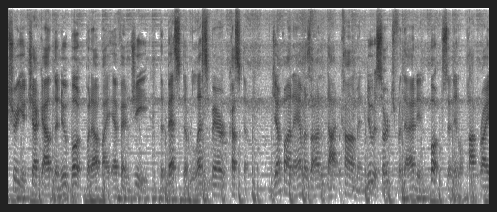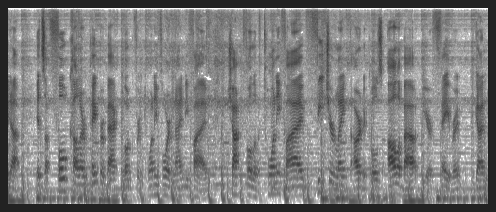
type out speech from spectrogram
make sure you check out the new book put out by FMG, The Best of Les Baer Custom. Jump on Amazon.com and do a search for that in books, and it'll pop right up. It's a full color paperback book for $24.95, chock full of 25 feature length articles all about your favorite gun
